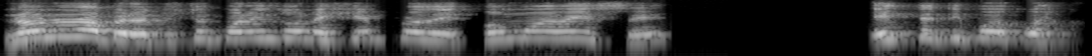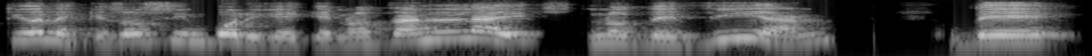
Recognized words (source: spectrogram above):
No, no, no, pero te estoy poniendo un ejemplo de cómo a veces este tipo de cuestiones que son simbólicas y que nos dan likes nos desvían de,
